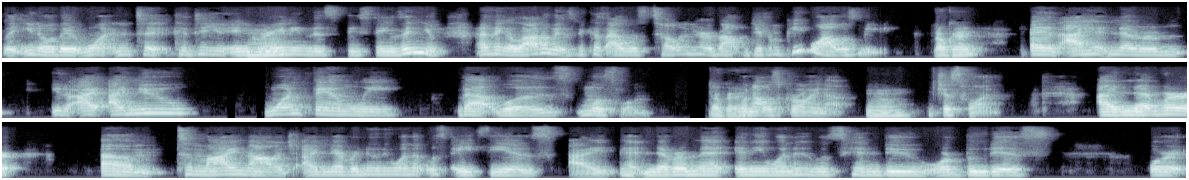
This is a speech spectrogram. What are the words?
you know, they're wanting to continue mm-hmm. ingraining mm-hmm. this, these things in you. And I think a lot of it is because I was telling her about different people I was meeting. Okay. And I had never, you know, I, I knew one family that was Muslim okay. when I was growing up. Mm-hmm. Just one. I never, um, to my knowledge, I never knew anyone that was atheist. I had never met anyone who was Hindu or Buddhist or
